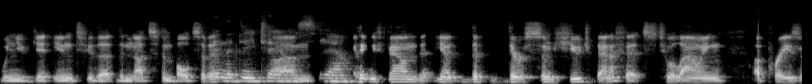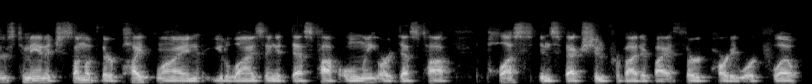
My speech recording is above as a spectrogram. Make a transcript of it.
when you get into the the nuts and bolts of it. In the details, um, yeah. I think we found that you know the, there's some huge benefits to allowing appraisers to manage some of their pipeline utilizing a desktop only or desktop plus inspection provided by a third party workflow.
